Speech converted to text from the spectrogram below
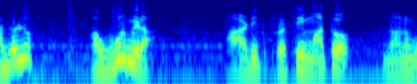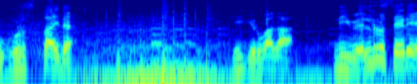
ಅದರಲ್ಲೂ ಆ ಊರ್ಮಿಳ? ಆಡಿದ ಪ್ರತಿ ಮಾತು ನನಗೆ ಹುರಿಸ್ತಾ ಇದೆ. ಹೀಗಿರುವಾಗ ನೀವೆಲ್ಲರೂ ಸೇರಿ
